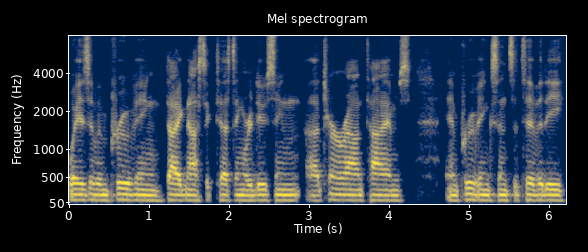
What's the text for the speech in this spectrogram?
ways of improving diagnostic testing, reducing uh, turnaround times, improving sensitivity.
